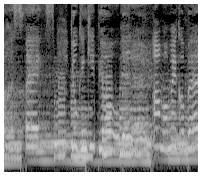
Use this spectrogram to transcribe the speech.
girl her space. You can keep your bitter. I'ma make a bed.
